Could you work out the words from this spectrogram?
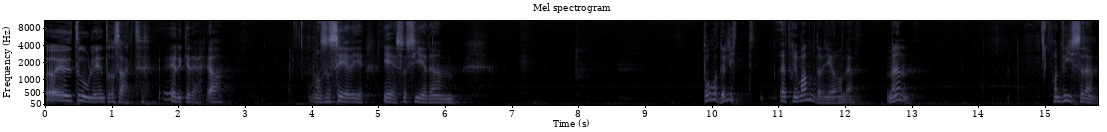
Det er utrolig interessant. Er det ikke det? Ja. Og så ser vi Jesus gir dem både litt reprimande, gjør han det, men han viser dem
